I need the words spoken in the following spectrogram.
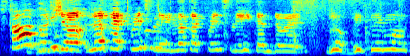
Stop. Show, look at Princely. Look at Princely. He can do it. Look, big time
